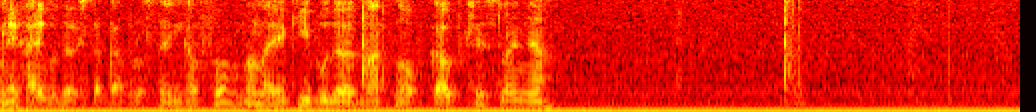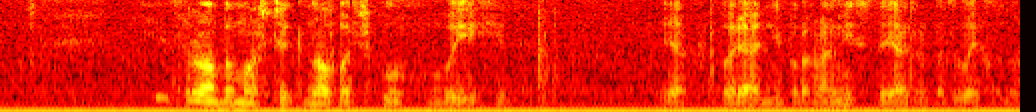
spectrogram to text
Нехай буде ось така простенька форма, на якій буде одна кнопка обчислення. І зробимо ще кнопочку вихід. Як порядні програмісти, як же без виходу.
